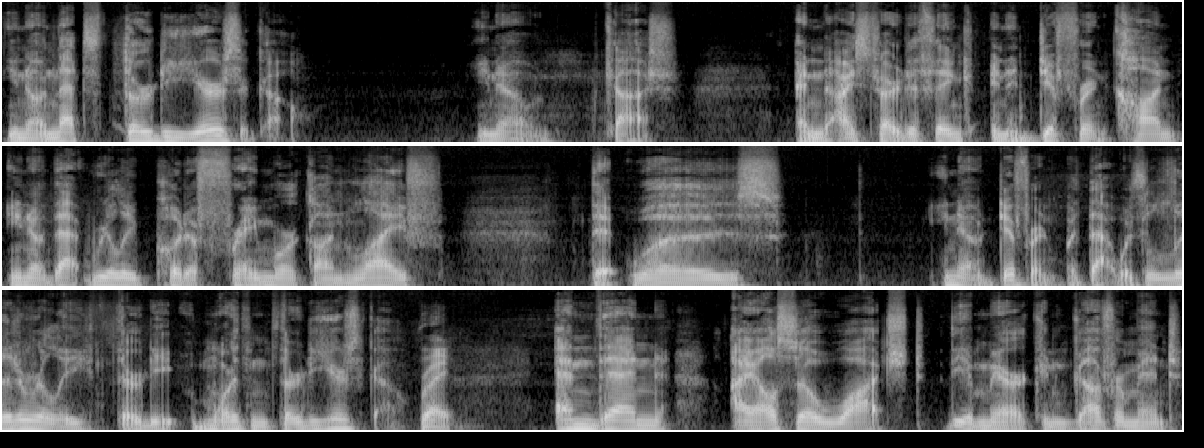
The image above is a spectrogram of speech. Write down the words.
you know, and that's 30 years ago. You know, gosh. And I started to think in a different con, you know, that really put a framework on life that was, you know, different, but that was literally 30 more than 30 years ago. Right. And then I also watched the American government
